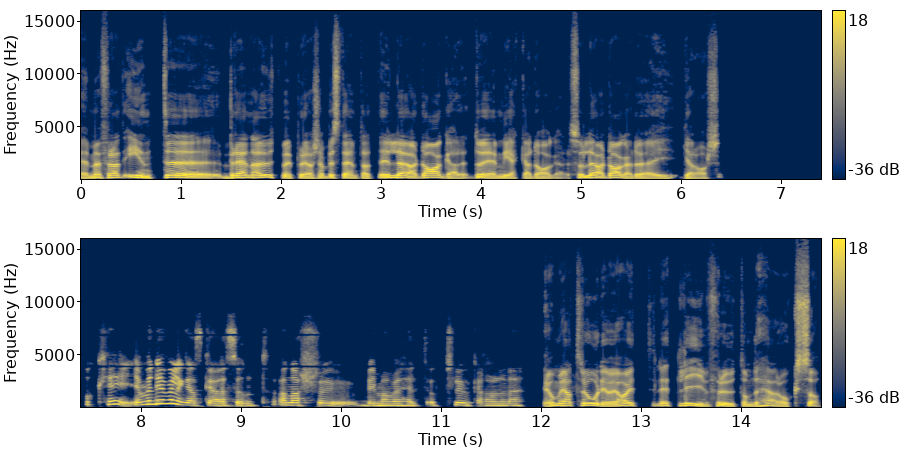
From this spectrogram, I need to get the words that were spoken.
Eh, Men för att inte bränna ut mig på det så har jag bestämt att det är lördagar, då är mekardagar. Så lördagar då är jag i garaget. Okej, ja men det är väl ganska sunt. Annars eh, blir man väl helt uppslukad av det där. Jo, men jag tror det. Jag har ett, ett liv förutom det här också.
